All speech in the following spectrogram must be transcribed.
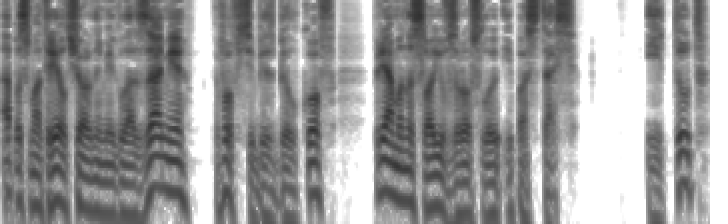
а посмотрел черными глазами, вовсе без белков, прямо на свою взрослую ипостась. И тут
